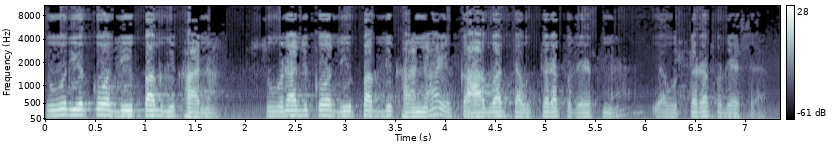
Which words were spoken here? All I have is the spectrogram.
सूर्य को दीपक दिखाना, सूरज को दीपक दिखाना, ये कहावत है उत्तर प्रदेश में, या उत्तर प्रदेश है।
